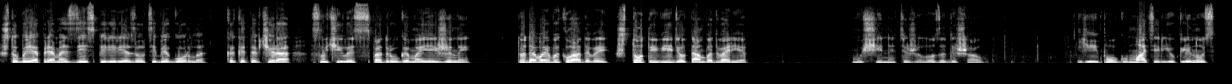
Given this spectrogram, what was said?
чтобы я прямо здесь перерезал тебе горло, как это вчера случилось с подругой моей жены? То давай выкладывай, что ты видел там во дворе». Мужчина тяжело задышал. Ей-богу, матерью клянусь,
